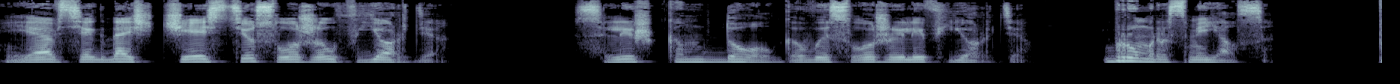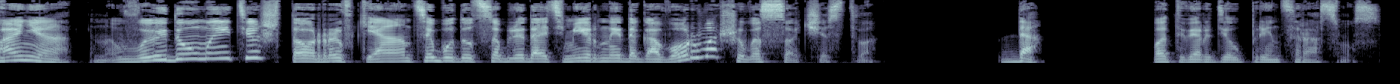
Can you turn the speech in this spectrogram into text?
«Я всегда с честью служил Фьорде». «Слишком долго вы служили Фьорде», Брум рассмеялся. «Понятно. Вы думаете, что рывкианцы будут соблюдать мирный договор, ваше высочество?» «Да», — подтвердил принц Расмус.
